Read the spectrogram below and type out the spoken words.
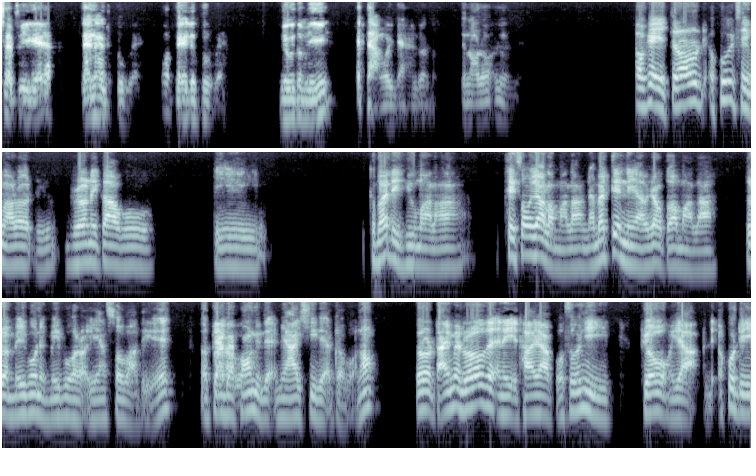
ချက်ပြီးခဲ့လက်နဲ့တစ်ခုပဲ။ဟောတယ်တစ်ခုပဲ။မျိုးသမီးအတန်ဝေးကြတယ်လို့ကျွန်တော်တို့အဲ့လို โอเคကျွန်တော်တို့အခုအချိန်မှာတော့ဒီ Veronica ကိုဒီကပတ်တွေယူมาလားထိတ်ဆုံးရောက်လာမှာလားနံပါတ်1နေရာရောက်သွားမှာလားဆိုတော့မေးခွန်းတွေမေးဖို့ကတော့အရင်စောပါသေးတယ်။ ပြန်ပြန်ကောင်းနေလည်းအများကြီးရှိတဲ့အတွက်ပေါ့နော်။ဆိုတော့ဒါပေမဲ့လောလောဆယ်အနေအထားအရကိုစိုးညီပြောပုံအရအခုဒီ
